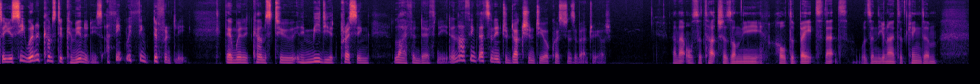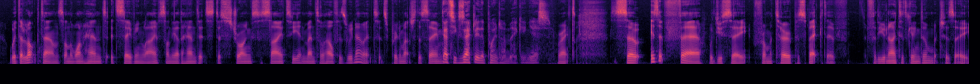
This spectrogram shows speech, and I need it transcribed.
So you see, when it comes to communities, I think we think differently than when it comes to an immediate pressing life and death need. And I think that's an introduction to your questions about triage. And that also touches on the whole debate that was in the United Kingdom with the lockdowns. On the one hand, it's saving lives. On the other hand, it's destroying society and mental health as we know it. It's pretty much the same. That's exactly the point I'm making, yes. Right. So, is it fair, would you say, from a Torah perspective, for the United Kingdom, which is a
